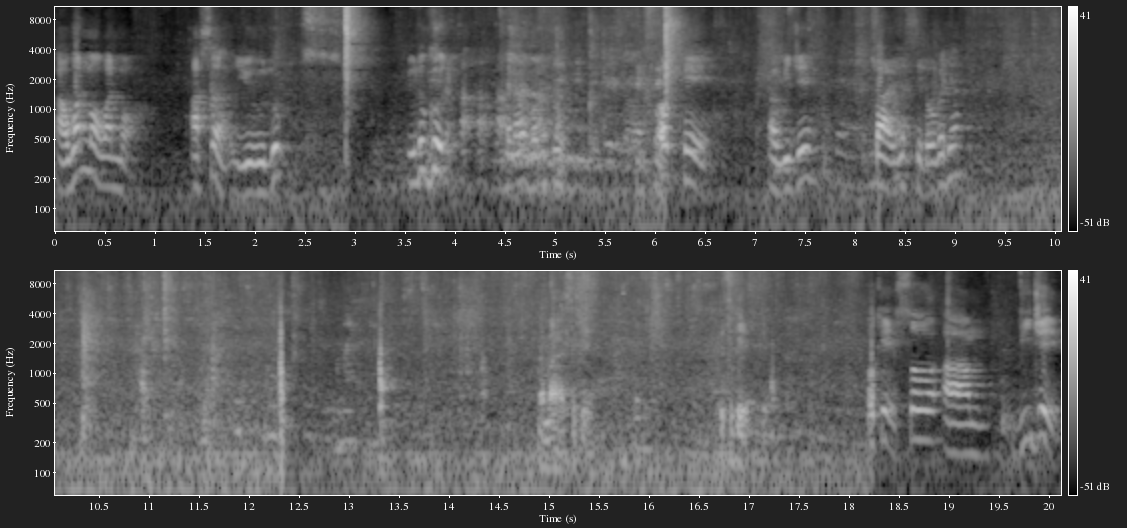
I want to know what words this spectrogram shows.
Uh, one more, one more. Ah, sir, you look, you look good. Can I volunteer? Okay, uh, Vijay. So I just sit over here. No, no, it's okay. It's okay. It's okay. Okay, so um, Vijay.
